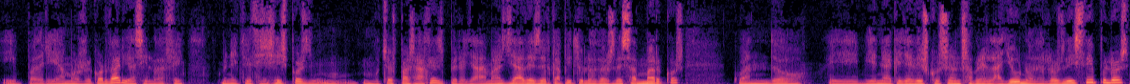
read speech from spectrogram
Y podríamos recordar, y así lo hace Benito XVI, pues muchos pasajes, pero ya además ya desde el capítulo 2 de San Marcos, cuando eh, viene aquella discusión sobre el ayuno de los discípulos,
